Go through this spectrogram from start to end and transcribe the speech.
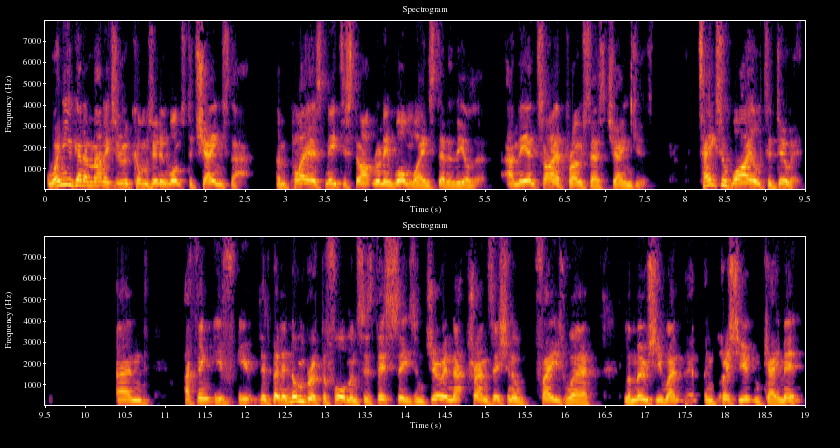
When you get a manager who comes in and wants to change that, and players need to start running one way instead of the other, and the entire process changes, it takes a while to do it. And I think you've, you, there's been a number of performances this season during that transitional phase where Lamouchi went and Chris Hughton came in,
